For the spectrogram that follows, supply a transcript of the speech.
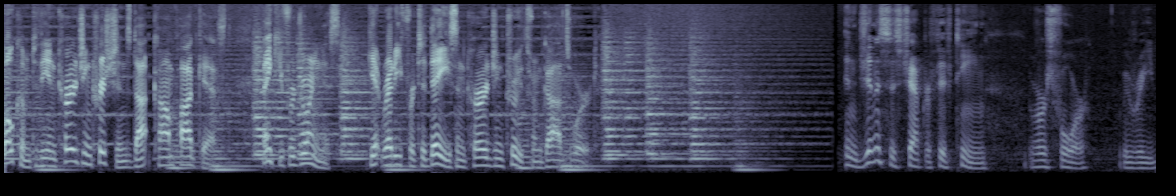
Welcome to the encouragingchristians.com podcast. Thank you for joining us. Get ready for today's encouraging truth from God's Word. In Genesis chapter 15, verse 4, we read,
